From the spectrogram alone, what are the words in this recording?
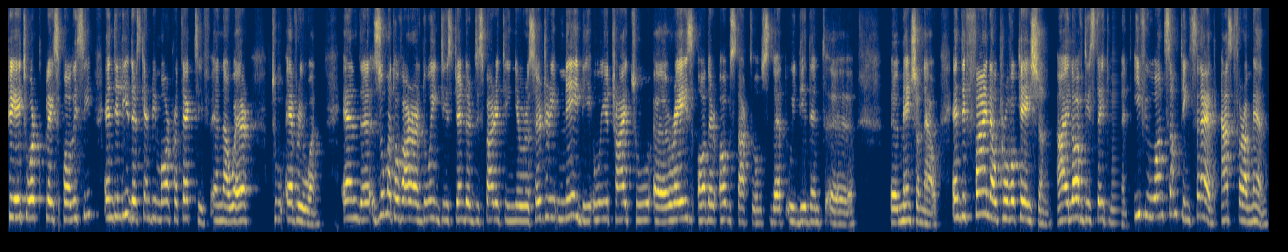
create workplace policy, and the leaders can be more protective and aware to everyone and uh, Zulma Tovar are doing this gender disparity in neurosurgery, maybe we try to uh, raise other obstacles that we didn't uh, uh, mention now. And the final provocation, I love this statement. If you want something said, ask for a man.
